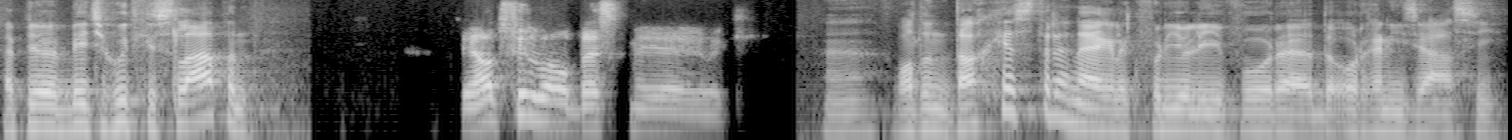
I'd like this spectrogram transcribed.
Heb je een beetje goed geslapen? Ja, het viel wel best mee eigenlijk. wat een dag gisteren eigenlijk voor jullie, voor de organisatie.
